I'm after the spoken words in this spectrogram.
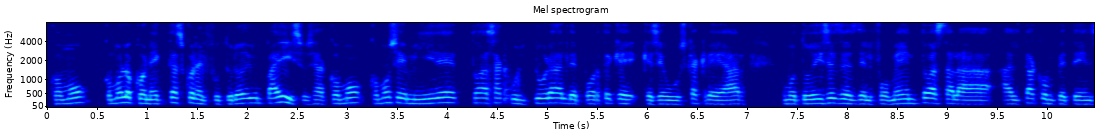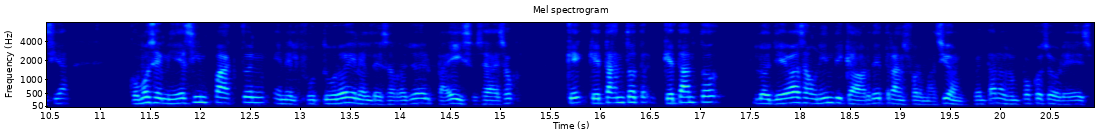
¿cómo, ¿cómo lo conectas con el futuro de un país? O sea, ¿cómo, cómo se mide toda esa cultura del deporte que, que se busca crear, como tú dices, desde el fomento hasta la alta competencia? ¿Cómo se mide ese impacto en, en el futuro y en el desarrollo del país? O sea, eso, ¿qué, qué tanto, qué tanto lo llevas a un indicador de transformación. Cuéntanos un poco sobre eso.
